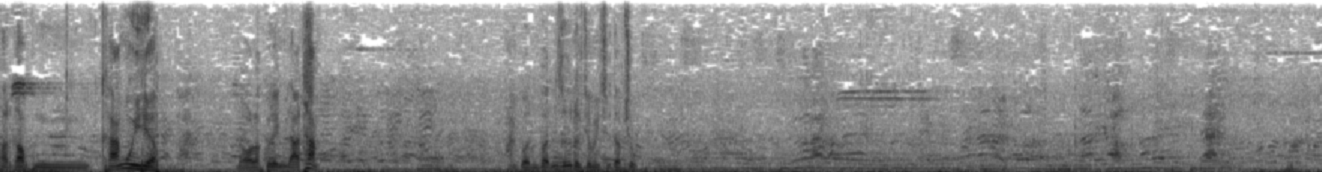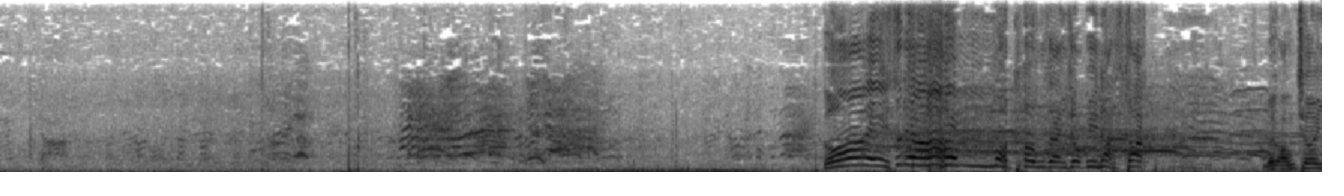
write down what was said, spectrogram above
Phạt góc khá nguy hiểm đó là quyết định đá thẳng anh Tuấn vẫn giữ được cho mình sự tập trung Rồi, xuất điểm một không dành cho Vinastar. Đội bóng chơi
